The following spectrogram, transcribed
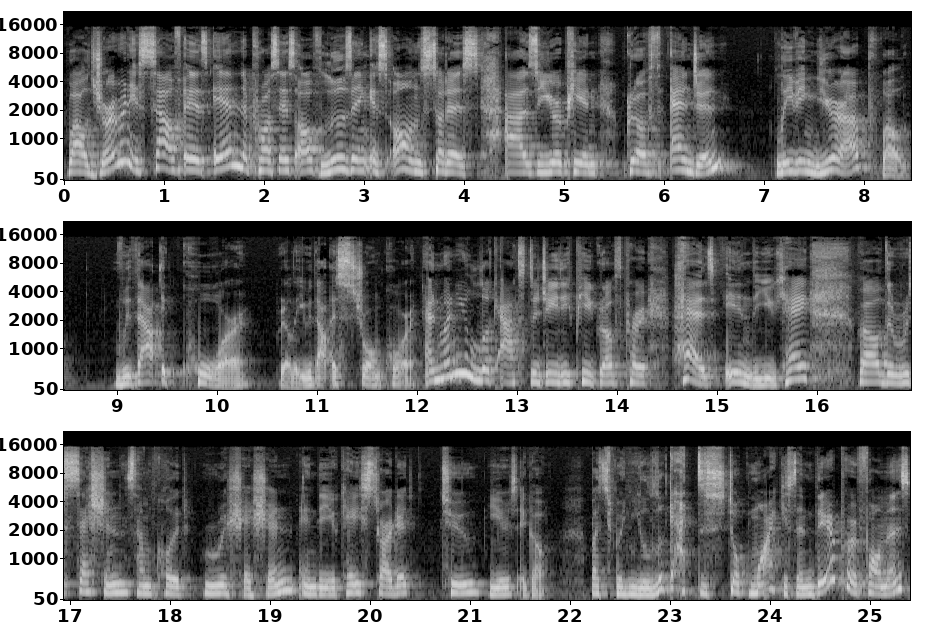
while Germany itself is in the process of losing its own status as the European growth engine, leaving Europe, well, without a core really without a strong core. And when you look at the GDP growth per head in the UK, well, the recession, some call it recession in the UK, started two years ago. But when you look at the stock markets and their performance,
